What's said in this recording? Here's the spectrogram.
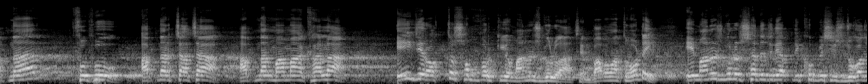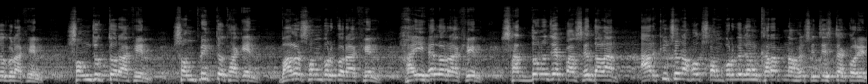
আপনার ফুফু, আপনার চাচা, আপনার মামা, খালা এই যে রক্ত সম্পর্কীয় মানুষগুলো আছেন, বাবা মা তো বটেই, এই মানুষগুলোর সাথে যদি আপনি খুব বেশি যোগাযোগ রাখেন, সংযুক্ত রাখেন, সম্পৃক্ত থাকেন, ভালো সম্পর্ক রাখেন, হাই হ্যালো রাখেন, সাধ্য অনুযায়ী পাশে দাঁড়ান, আর কিছু না হোক সম্পর্ক যেন খারাপ না হয় সে চেষ্টা করেন,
